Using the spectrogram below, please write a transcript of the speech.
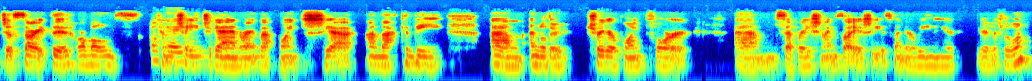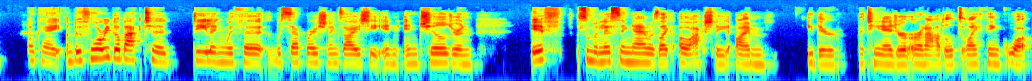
Just sorry, the hormones okay. can change again around that point. Yeah, and that can be um, another trigger point for um, separation anxiety is when you're weaning your your little one. Okay, and before we go back to dealing with the with separation anxiety in in children, if someone listening now is like, oh, actually, I'm either a teenager or an adult, and I think what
